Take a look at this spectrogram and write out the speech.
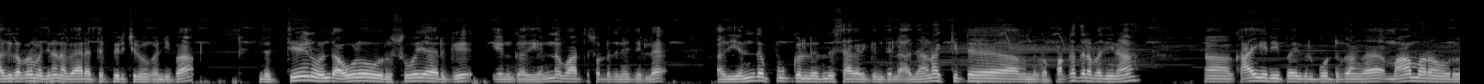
அதுக்கப்புறம் பார்த்திங்கன்னா நான் வேறு இடத்த பிரிச்சுடுவேன் கண்டிப்பாக இந்த தேன் வந்து அவ்வளோ ஒரு சுவையாக இருக்குது எனக்கு அது என்ன வார்த்தை சொல்கிறதுனே தெரியல. அது எந்த பூக்கள்லேருந்து சேகரிக்குன்னு தெரியல. அது ஆனால் கிட்ட அந்த பக்கத்தில் பார்த்திங்கன்னா காய்கறி பயிர்கள் போட்டிருக்காங்க. மாமரம் ஒரு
